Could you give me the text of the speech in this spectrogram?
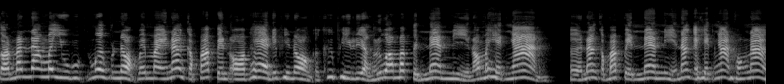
ตอนมันนั่งมาอยู่เมืองนอกใหม่ๆนั่งกับมาเป็นออแพทย์ที่พี่น้องก็คือพี่เลี้ยงหรือว่ามาเป็นแน่นนี่เนาะมาเฮ็ดงานเออนั่งกับมาเป็นแน่นนี่นั่งกับเฮ็ดงานของนั่ง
